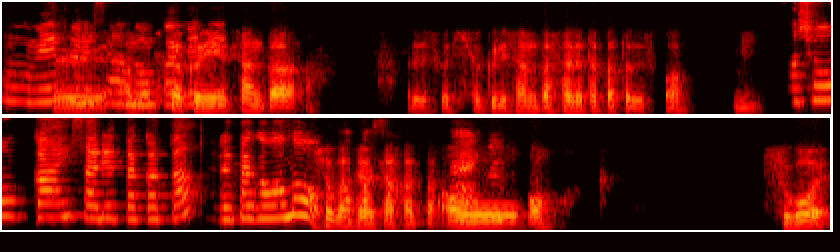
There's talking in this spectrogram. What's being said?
もうメープルさんのおかげで。企画に参加、あれですか、企画に参加された方ですか、うん、紹介された方？された側の。紹介された方。おお、すごい。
